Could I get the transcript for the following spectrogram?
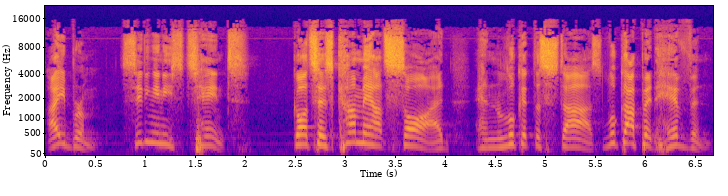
Abram sitting in his tent, God says, Come outside and look at the stars, look up at heaven.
